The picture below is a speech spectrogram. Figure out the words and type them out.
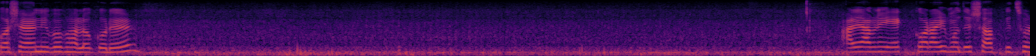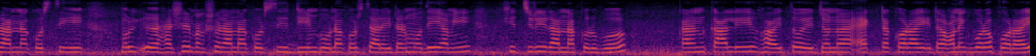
কষায় নিব ভালো করে। আরে আমি এক কড়াইয়ের মধ্যে সব কিছু রান্না করছি, মুরগি হাঁসের মাংস রান্না করছি, ডিম বোনা করছি, আর এটার মধ্যেই আমি খিচুড়ি রান্না করব। কারণ কালি হয়তো এর জন্য একটা কড়াই, এটা অনেক বড় কড়াই।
